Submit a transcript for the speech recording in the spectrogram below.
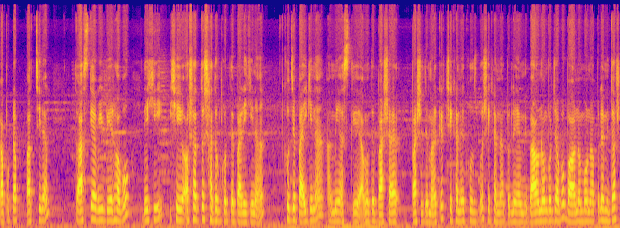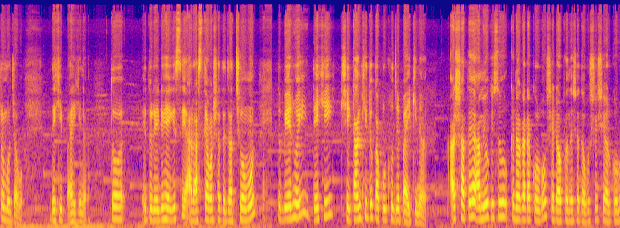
কাপড়টা পাচ্ছি না। তো আজকে আমি বের হব, দেখি সেই অসাধ্য সাধন করতে পারি কি না খুঁজে পাই কিনা। আমি আজকে আমাদের বাসার পাশে যে মার্কেট, সেখানে খুঁজবো। সেখানে না পেলে আমি বারো নম্বর যাব, বারো নম্বর না পেলে আমি দশ নম্বর যাব, দেখি পাই কি না তো এ তো রেডি হয়ে গেছি, আর আজকে আমার সাথে যাচ্ছে ওমর। তো বের হই, দেখি সেই কাঙ্ক্ষিত কাপড় খুঁজে পাই কি না আর সাথে আমিও কিছু কেনাকাটা করব, সেটা আপনাদের সাথে অবশ্যই শেয়ার করব।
